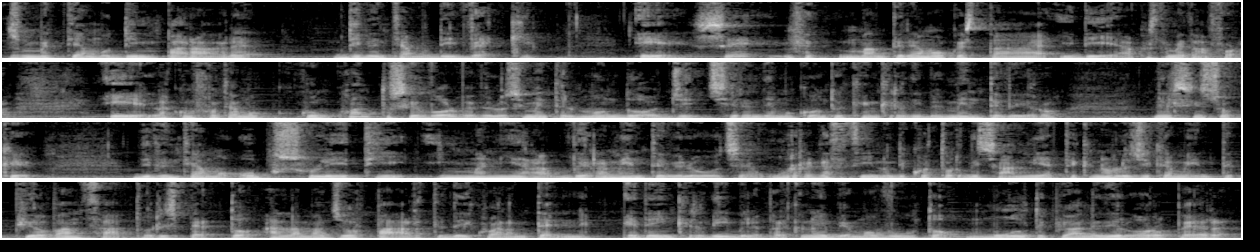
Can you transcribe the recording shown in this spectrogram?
smettiamo di imparare diventiamo dei vecchi. E se manteniamo questa idea, questa metafora, e la confrontiamo con quanto si evolve velocemente il mondo oggi, ci rendiamo conto che è incredibilmente vero, nel senso che diventiamo obsoleti in maniera veramente veloce. Un ragazzino di 14 anni è tecnologicamente più avanzato rispetto alla maggior parte dei quarantenni ed è incredibile perché noi abbiamo avuto molti più anni di loro per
